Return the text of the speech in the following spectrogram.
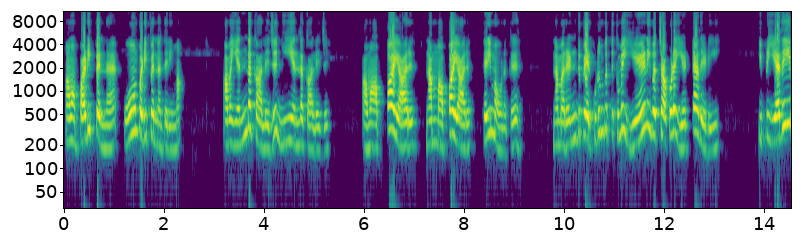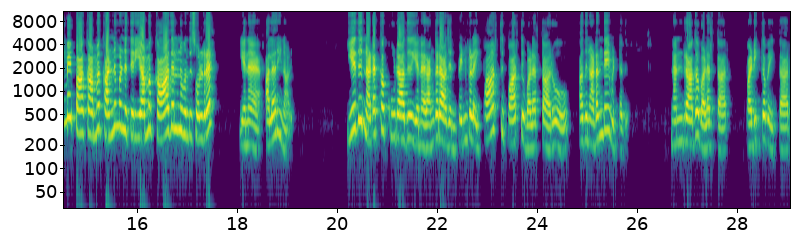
அவன் படிப்பென்ன உன் படிப்பென்ன தெரியுமா? அவன் எந்த காலேஜ் நீ எந்த காலேஜ் அவன் அப்பா யாரு? நம்ம அப்பா யாரு? தெரியுமா உனக்கு? நம்ம ரெண்டு பேர் குடும்பத்துக்குமே ஏணி வச்சா கூட எட்டாதேடி. இப்படி எதையுமே பார்க்காம கண்ணு மண்ணு தெரியாம காதல்னு வந்து சொல்ற? என அலறினாள். எது நடக்கக்கூடாது என ரங்கராஜன் பெண்களை பார்த்து பார்த்து வளர்த்தாரோ அது நடந்தே விட்டது. நன்றாக வளர்த்தார் படிக்க வைத்தார்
